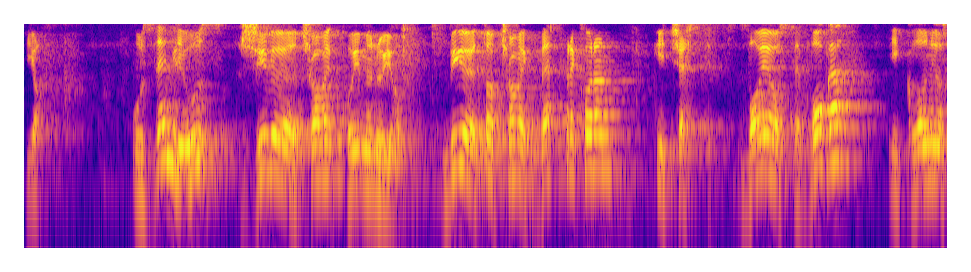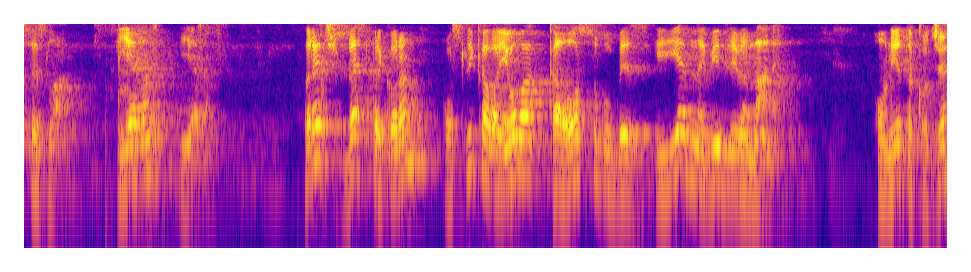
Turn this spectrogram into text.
Jov. U zemlji uz živio je čovek po imenu Jov. Bio je to čovek besprekoran i čestit. Bojao se Boga i klonio se zla. Jedan, jedan. Reč besprekoran oslikava Jova kao osobu bez jedne vidljive mane. On je takođe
